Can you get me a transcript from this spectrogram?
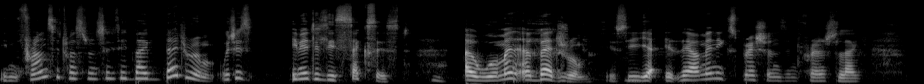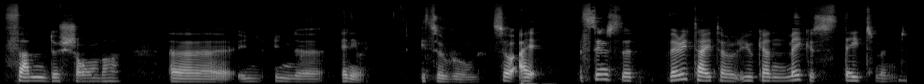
In France, it was translated by bedroom, which is immediately sexist. A woman, a bedroom. You see, yeah, it- there are many expressions in French like femme de chambre. Uh, in in uh, anyway, it's a room. So I, since the very title, you can make a statement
